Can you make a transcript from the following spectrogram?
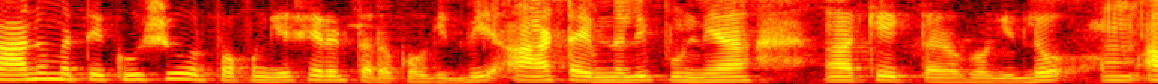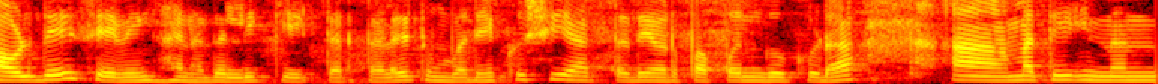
ನಾನು ಮತ್ತು ಖುಷು ಅವ್ರ ಪಾಪಂಗೆ ಶರ್ಟ್ ತರೋಕೆ ಹೋಗಿದ್ವಿ. ಆ ಟೈಮ್ನಲ್ಲಿ ಪುಣ್ಯ ಕೇಕ್ ತರೋಕೆ ಹೋಗಿದ್ಲು. ಅವಳದೇ ಸೇವಿಂಗ್ ಹಣದಲ್ಲಿ ಕೇಕ್ ತರ್ತಾಳೆ. ತುಂಬಾ ಖುಷಿ ಆಗ್ತದೆ ಅವ್ರ ಪಾಪನಿಗೂ ಕೂಡ. ಮತ್ತು ಇನ್ನೊಂದು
